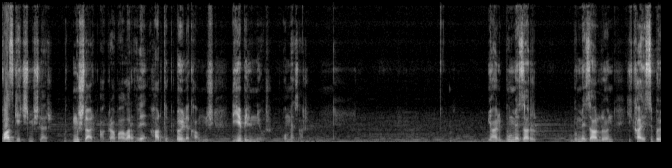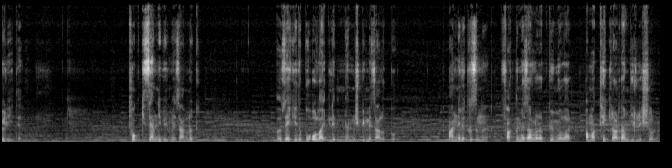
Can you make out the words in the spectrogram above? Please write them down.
vazgeçmişler, bıkmışlar akrabalar ve artık öyle kalmış diye biliniyor o mezar. Yani bu mezar bu mezarlığın hikayesi böyleydi. Çok gizemli bir mezarlık. Özellikle de bu olay ile ünlenmiş bir mezarlık bu. Anne ve kızını farklı mezarlara gömüyorlar ama tekrardan birleşiyorlar.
